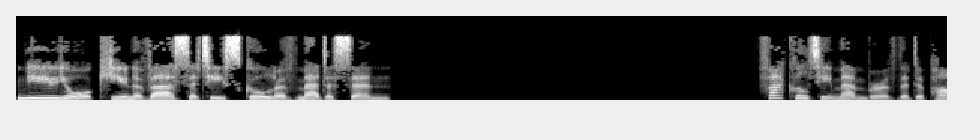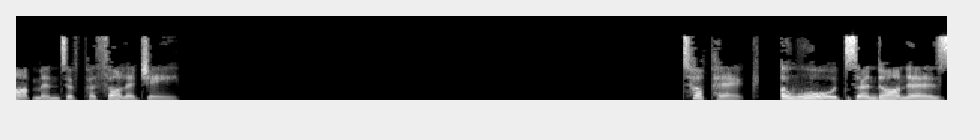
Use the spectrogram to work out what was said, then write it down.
New York University School of Medicine. Faculty member of the Department of Pathology Topic: Awards and honors.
